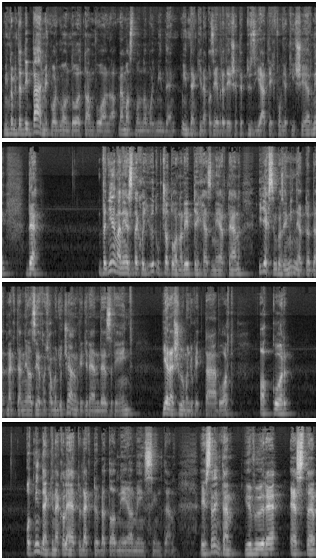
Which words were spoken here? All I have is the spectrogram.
mint amit eddig bármikor gondoltam volna. Nem azt mondom, hogy minden, mindenkinek az ébredését egy tűzijáték fogja kísérni, de de nyilván érzitek, hogy YouTube csatorna léptékhez mérten igyekszünk azért minél többet megtenni azért, hogyha mondjuk csinálunk egy rendezvényt, jelesül mondjuk egy tábort, akkor ott mindenkinek a lehető legtöbbet adni élmény szinten. És szerintem jövőre ezt eh,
